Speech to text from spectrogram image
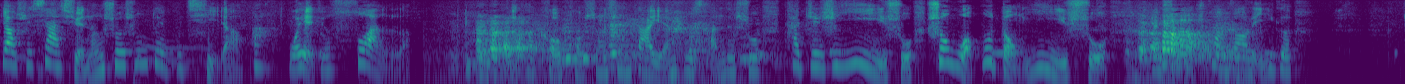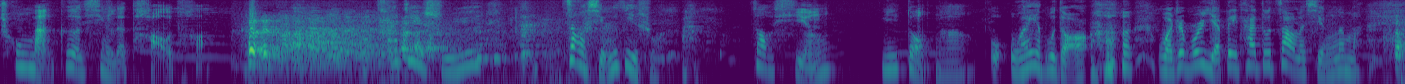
要是下雪能说声对不起呀、啊，我也就算了。可他口口声声大言不惭地说他这是艺术，说我不懂艺术，还说他创造了一个充满个性的淘淘。他这属于造型艺术啊，造型，你懂啊？我我也不懂，我这不是也被他都造了型了吗？我都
